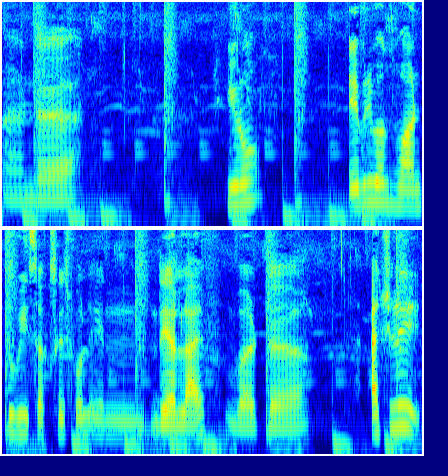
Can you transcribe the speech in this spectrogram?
And uh, you know, everyone want to be successful in their life, but uh, actually,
